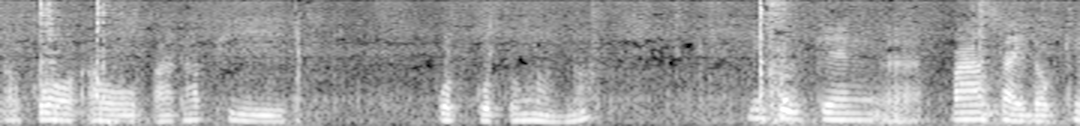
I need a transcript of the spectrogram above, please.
เราก็เอาปลาทับพีกดกดๆลงหน่อยเนาะ นี่คือแกงปลาใส่ดอกเค็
